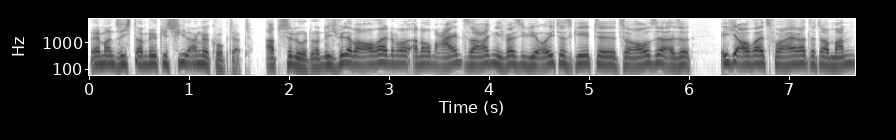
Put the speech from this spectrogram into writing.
wenn man sich da möglichst viel angeguckt hat. Absolut. Und ich will aber auch noch noch mal eins sagen, ich weiß nicht, wie euch das geht äh, zu Hause. Also ich auch als verheirateter Mann,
